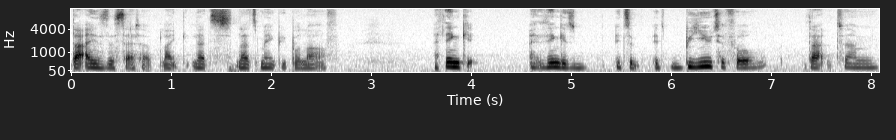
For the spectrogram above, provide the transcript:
that is the setup. Like let's let's make people laugh. I think I think it's it's a, it's beautiful that um,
